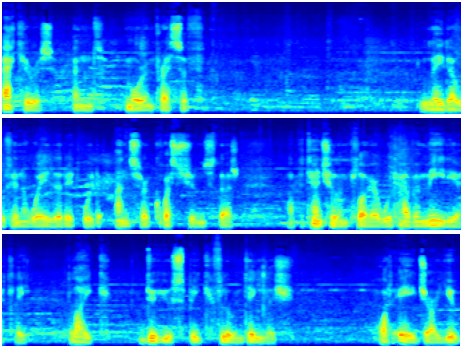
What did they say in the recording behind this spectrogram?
accurate and more impressive, laid out in a way that it would answer questions that a potential employer would have immediately, like Do you speak fluent English? What age are you?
